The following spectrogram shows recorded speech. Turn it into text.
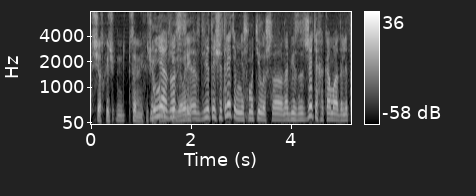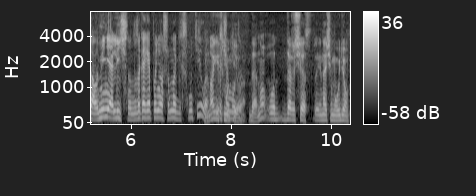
сейчас хочу, специально не хочу Меня в, 20, говорить. в 2003 не смутило, что на бизнес-джете Хакамада летала. Меня лично, но так как я понял, что многих смутило. Многих смутило, да. Ну, вот даже сейчас, иначе мы уйдем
